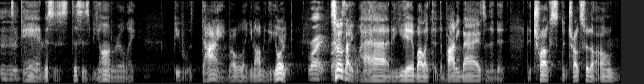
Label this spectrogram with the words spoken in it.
It's like, damn, this is this is beyond real. Like people was dying, bro. Like you know, I'm in New York. Right. right. So it's like wow, and then you hear about like the, the body bags and the, the the trucks, the trucks for the um,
